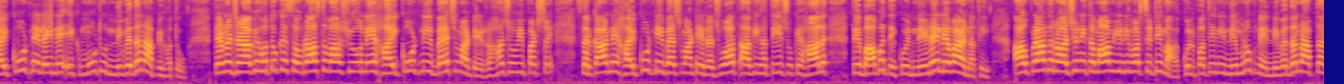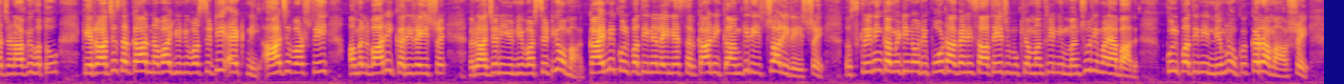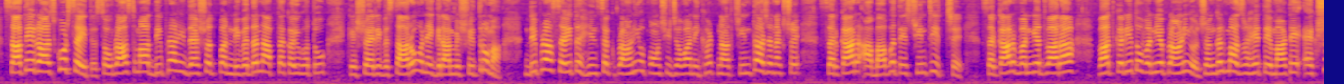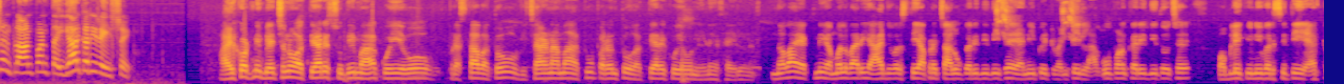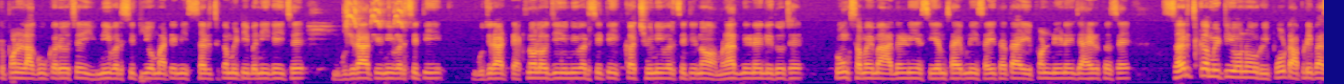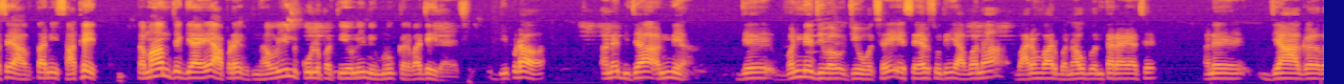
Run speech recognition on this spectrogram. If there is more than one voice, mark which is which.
Speaker 1: હાઈકોર્ટને લઈને એક મોટું નિવેદન આપ્યું હતું. તેમણે જણાવ્યું હતું કે સૌરાષ્ટ્રવાસીઓને હાઈકોર્ટની બેચ માટે રાહ જોવી પડશે. સરકારને હાઈકોર્ટની બેચ માટે રજૂઆત આવી હતી, જોકે હાલ તે બાબતે કોઈ નિર્ણય લેવાયો નથી. આ ઉપરાંત રાજ્યની તમામ યુનિવર્સિટીમાં કુલપતિની નિમણૂકને નિવેદન આપતા જણાવ્યું હતું કે રાજ્ય સરકાર નવા યુનિવર્સિટી એક્ટની આ જ વર્ષથી અમલવારી કરી રહી છે. રાજ્યની યુનિવર્સિટીઓમાં કાયમી કુલપતિને લઈને સરકારની કામગીરી ચાલી રહી છે. તો સ્ક્રીનિંગ કમિટીનો રિપોર્ટ આવ્યાની સાથે જ મુખ્યમંત્રીની મંજૂરી મળ્યા બાદ કુલપતિની નિમણૂક કરવામાં આવશે. સાથે રાજકોટ સહિત સૌરાષ્ટ્રમાં દીપડાની દહેશત પર નિવેદન આપતા કહ્યું હતું કે શહેરી વિસ્તારો અને ગ્રામ્ય ક્ષેત્રોમાં દીપડા સહિત હિંસક પ્રાણીઓ પહોંચી જવાની ઘટના ચિંતાજનક છે. સરકાર આ બાબતે ચિંતિત છે. સરકાર વન્ય દ્વારા, વાત કરીએ તો વન્ય પ્રાણીઓ જંગલમાં જ રહે તે માટે એક્શન પ્લાન પણ તૈયાર કરી રહી છે.
Speaker 2: હાઈકોર્ટની બેચનો અત્યારે સુધીમાં કોઈ એવો પ્રસ્તાવ હતો, વિચારણામાં હતું, પરંતુ અત્યારે કોઈ એવો નિર્ણય થયેલ નથી. નવા એક્ટની અમલવારી આ જ વર્ષથી આપણે ચાલુ કરી દીધી છે. એનઈપી ટ્વેન્ટી લાગુ પણ કરી દીધો છે. પબ્લિક યુનિવર્સિટી એક્ટ પણ લાગુ કર્યો છે. યુનિવર્સિટીઓ માટેની સર્ચ કમિટી બની ગઈ છે. Gujarat university Gujarat technology university Kutch યુનિવર્સિટીનો હમણાં જ નિર્ણય લીધો છે. ટૂંક સમયમાં આદરણીય સીએમ સાહેબની સહી થતાં એ પણ નિર્ણય જાહેર થશે. સર્ચ કમિટીઓનો રિપોર્ટ આપણી પાસે આવતાની સાથે જ તમામ જગ્યાએ આપણે નવીન કુલપતિઓની નિમણૂક કરવા જઈ રહ્યા છીએ. દીપડા અને બીજા અન્ય જે વન્ય જીવો જીવો છે, એ શહેર સુધી આવવાના વારંવાર બનાવ બનતા રહ્યા છે અને જ્યાં આગળ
